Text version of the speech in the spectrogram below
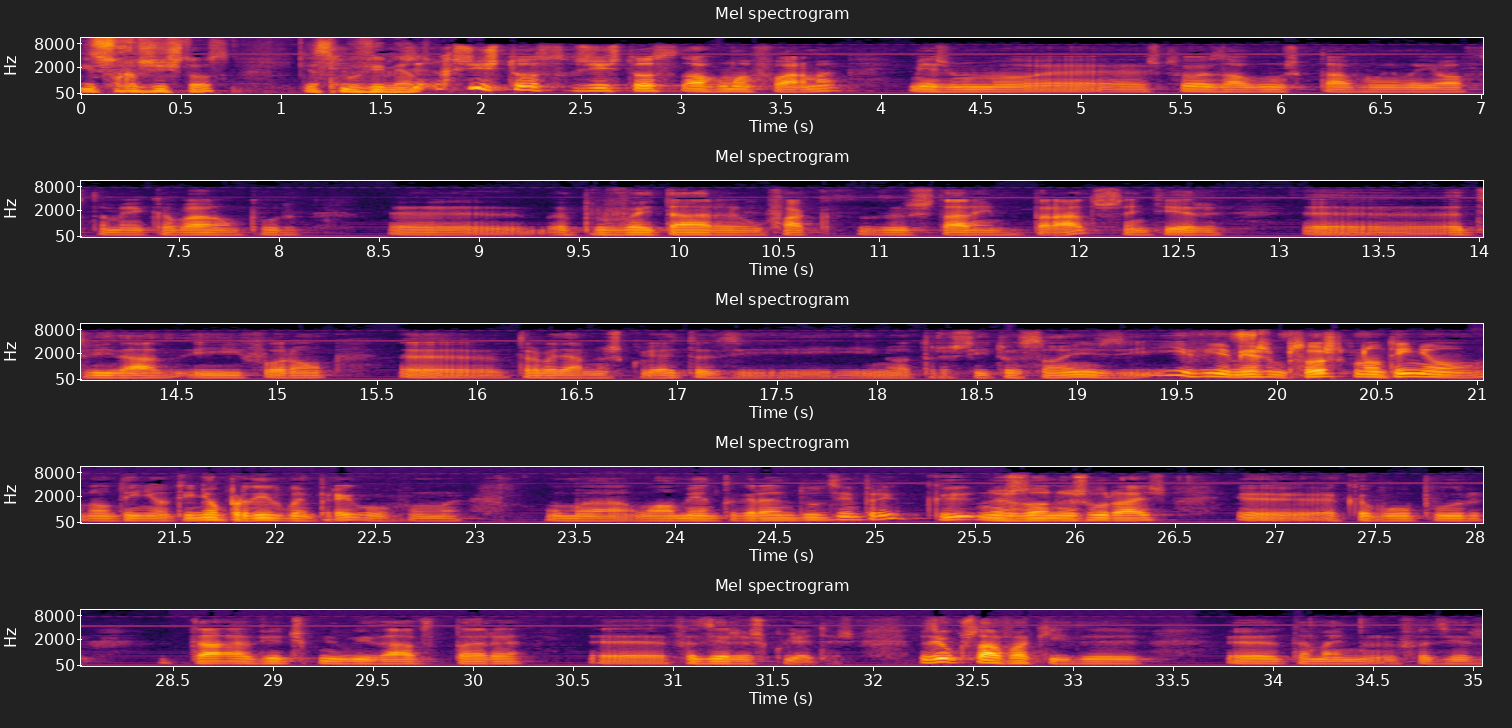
Isso registou-se, esse movimento? Registou-se, registou-se de alguma forma. Mesmo uh, as pessoas, alguns que estavam em layoff, também acabaram por uh, aproveitar o facto de estarem parados, sem ter uh, atividade, e foram Trabalhar nas colheitas e, e noutras situações. E, e, havia mesmo pessoas que não tinham não tinham tinham perdido o emprego. Uma, uma um aumento grande do desemprego que nas zonas rurais uh, acabou por tá, haver disponibilidade para uh, fazer as colheitas. Mas eu gostava aqui de também fazer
